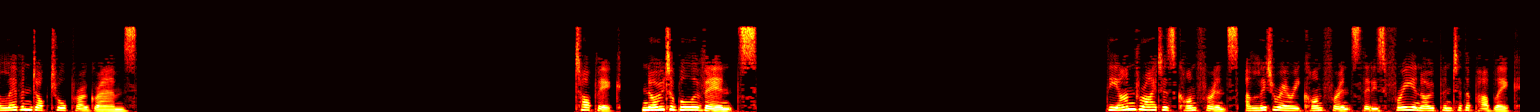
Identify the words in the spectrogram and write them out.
11 doctoral programs. Topic. Notable events The UND Writers Conference, a literary conference that is free and open to the public.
